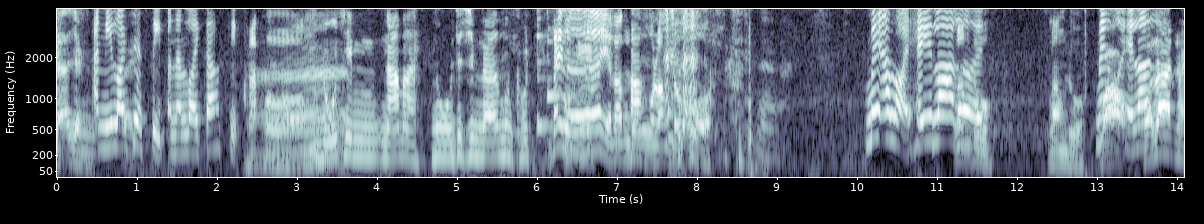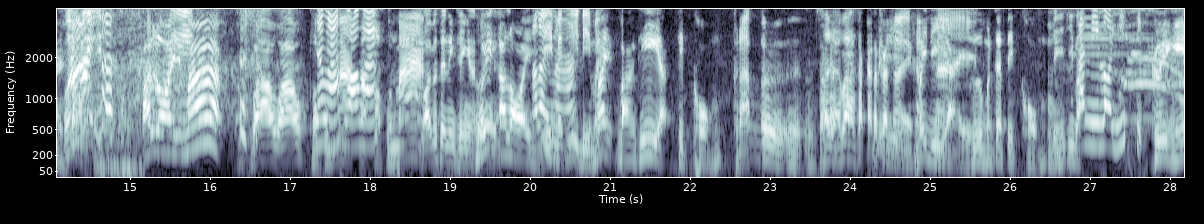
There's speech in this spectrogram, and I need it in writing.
ฮะอย่างอันนี้ 170 อันนั้น 190 ครับผม หนูชิมน้ำอะไร หนูจะชิมน้ำมังคุด ได้เลย ลองดูลองดู ไม่อร่อยให้ราดลอเลงยดู ลองดูไม่อร่อยให้ราดขอลาดหน่อย ว้ายอร่อยมากว้าวว้าวขอบใช่คุไหมณมากพร้อมคไหมรับขอบคุณมากร้อยเปอร์เซ็นต์จริงๆอะเฮ้ยอร่อยอร่อยดีไหมพี่ดีไหมไม่บางที่อะติดขมครับ เออเออเออสเข้ากัใจดว่าสกัดไม่ดีใช่ครับไม่ดีอะใช่คือมันจะติดขมอย่างนี้กี่บาอัทนนี้120คืออย่างนี้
